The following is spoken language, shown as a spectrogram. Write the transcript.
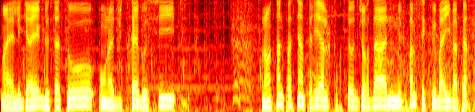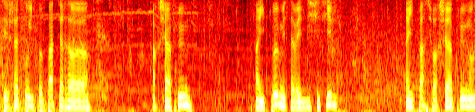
Ouais, les guerriers de Tato. On a du Treb aussi. On est en train de passer Impérial pour Théo Jordan. Mais le problème, c'est que bah, il va perdre ses châteaux. Il peut pas faire euh, Archer à plume. Enfin, il peut, mais ça va être difficile. Ah, il part sur Archer à plume. hein.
